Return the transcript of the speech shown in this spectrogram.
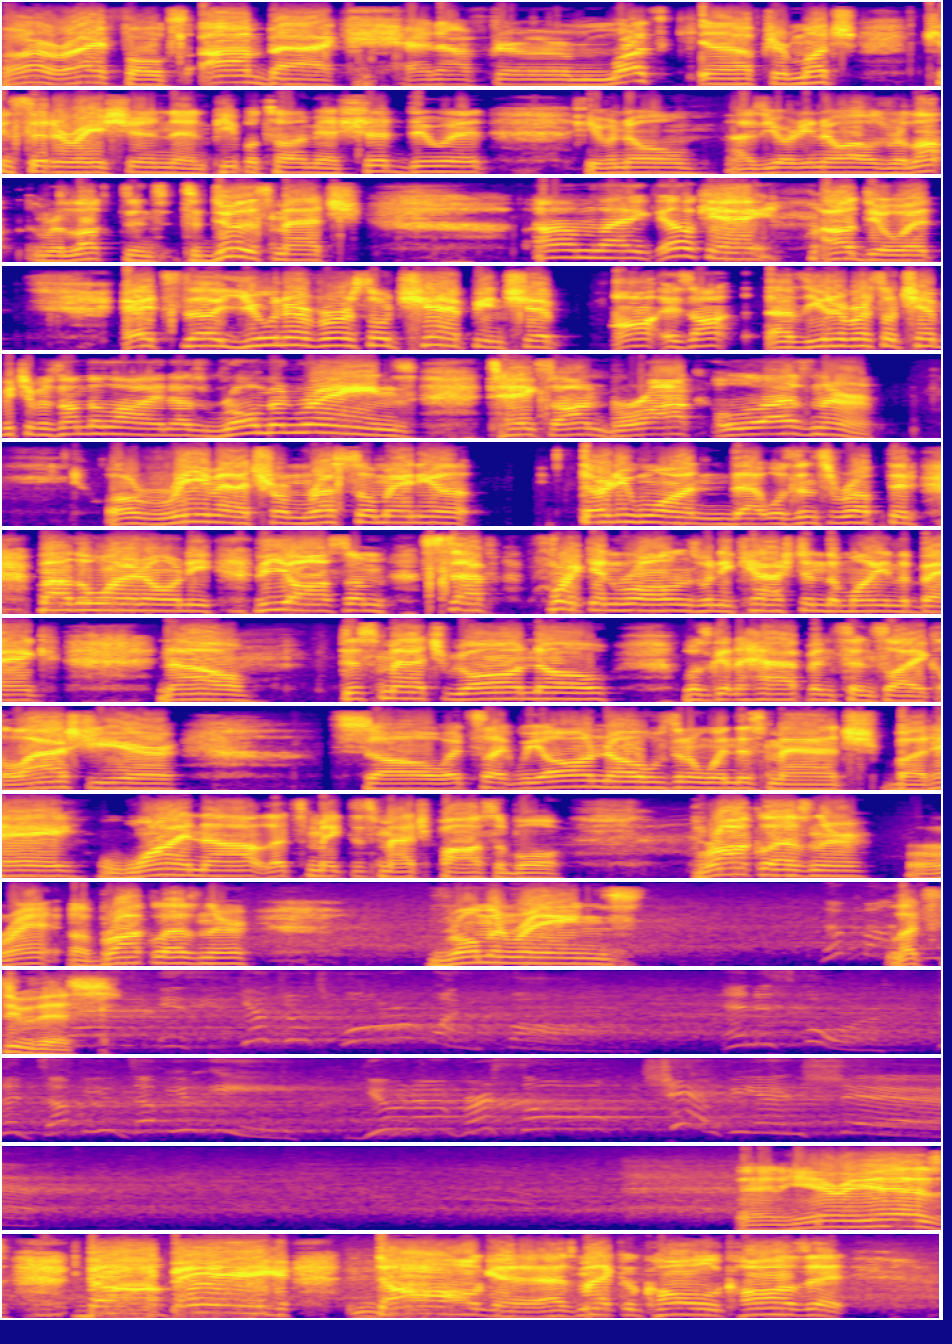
All right, folks, I'm back, and after much after much consideration and people telling me I should do it, even though, as you already know, I was relu reluctant to do this match, I'm like, okay, I'll do it. It's the Universal Championship on, is on as the Universal Championship is on the line as Roman Reigns takes on Brock Lesnar. A rematch from WrestleMania 31 that was interrupted by the one and only, the awesome Seth freaking Rollins when he cashed in the Money in the Bank. Now, this match we all know was gonna happen since like last year. So it's like we all know who's gonna win this match, but hey, why not? Let's make this match possible. Brock Lesnar, Ran- uh, Brock Lesnar, Roman Reigns. Let's do this. Is scheduled for one fall and is for the WWE Universal Championship. And here he is, the big dog, as Michael Cole calls it.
